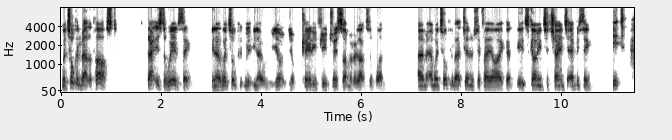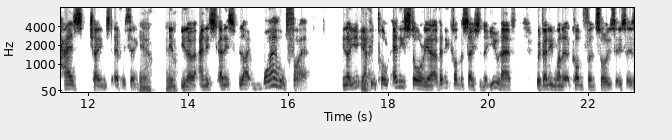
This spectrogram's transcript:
We're talking about the past. That is the weird thing. You know, we're talking. You know, you're you're clearly a futurist. I'm a reluctant one, um, and we're talking about generative AI. It's going to change everything. It has changed everything. Yeah. You, you know, and it's and it's like wildfire. You know, you, Yeah. you can pull any story out of any conversation that you have with anyone at a conference or is is is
